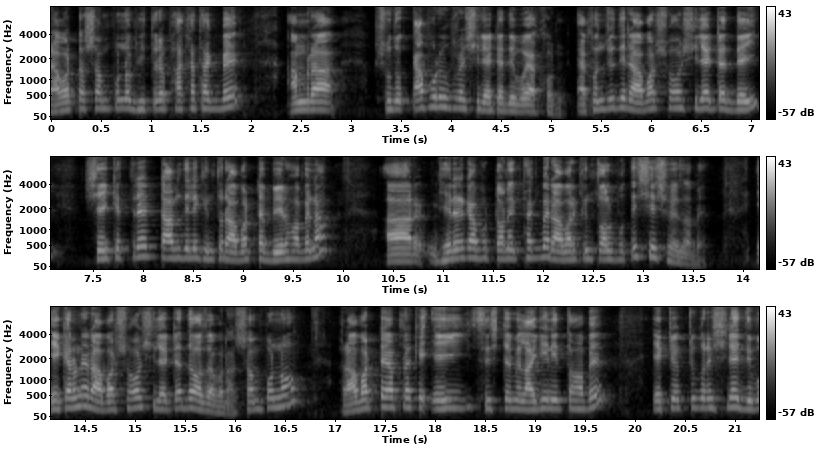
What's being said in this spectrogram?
রাবারটা সম্পূর্ণ ভিতরে ফাঁকা থাকবে। আমরা শুধু কাপড়ের উপরে সেলাইটা দেবো এখন। এখন যদি রাবার সহ সেলাইটা দেই, সেই ক্ষেত্রে টান দিলে কিন্তু রাবারটা বের হবে না। আর ঘেরের কাপড়টা অনেক থাকবে, রাবার কিন্তু অল্পতেই শেষ হয়ে যাবে। এই কারণে রাবার সহ সেলাইটা দেওয়া যাবে না। সম্পূর্ণ রাবারটাই আপনাকে এই সিস্টেমে লাগিয়ে নিতে হবে। একটু একটু করে সেলাই দিব,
